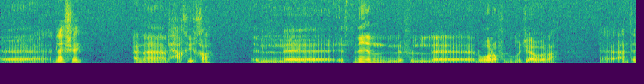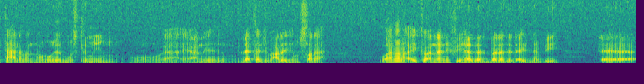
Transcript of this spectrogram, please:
آه، لا شيء. أنا الحقيقة الاثنين اللي في الغرف المجاورة آه، أنت تعلم أنهم غير مسلمين يعني لا تجب عليهم صلاة. وأنا رأيت أنني في هذا البلد الأجنبي آه،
